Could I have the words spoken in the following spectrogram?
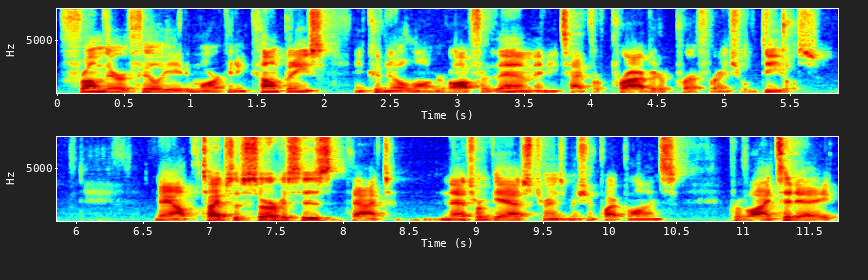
from their affiliated marketing companies and could no longer offer them any type of private or preferential deals. Now, the types of services that natural gas transmission pipelines provide today,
